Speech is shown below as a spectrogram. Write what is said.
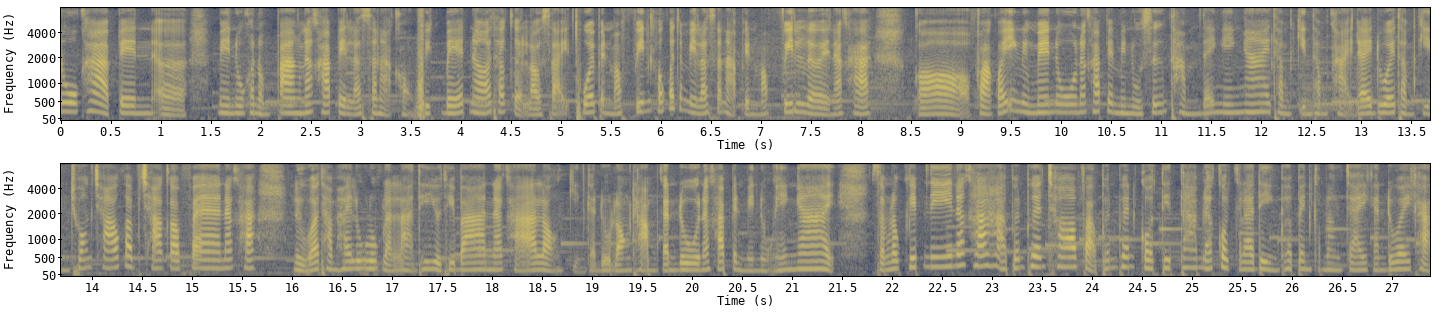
นูค่ะ เป็นเเมนูขนมปังนะคะ เป็นลักษณะของควิกเบสเนาะ ถ้าเกิดเราใส่ถ้วยเป็นมัฟฟินเขาก็จะมีลักษณะเป็นมัฟฟินเลยนะคะ ก็ฝากไว้อีกหนึ่งเมนูนะคะ เป็นเมนูซึ่งทำได้ง่าย ๆทำกินทำขายได้ด้วยทำกินช่วงเช้ากับชากาแฟนะคะ หรือว่าทำให้ลูกๆหลานๆที่อยู่ที่บ้านนะคะ ลองกินกันดูลองทำกันดูนะคะ เป็นเมนูง่ายๆสำหรับคลิปนี้นะคะ หากเพื่อนๆชอบฝากเพื่อนๆกดติดตามและกดกระดิ่ง เพื่อเป็นกำลังใจกันด้วยค่ะ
